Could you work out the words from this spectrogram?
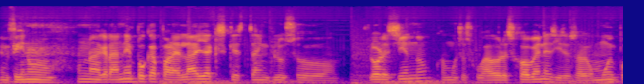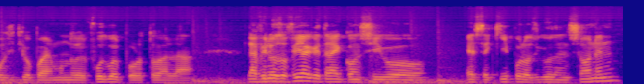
En fin, una gran época para el Ajax que está incluso floreciendo con muchos jugadores jóvenes y eso es algo muy positivo para el mundo del fútbol por toda la, filosofía que trae consigo este equipo, los Sonnen.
